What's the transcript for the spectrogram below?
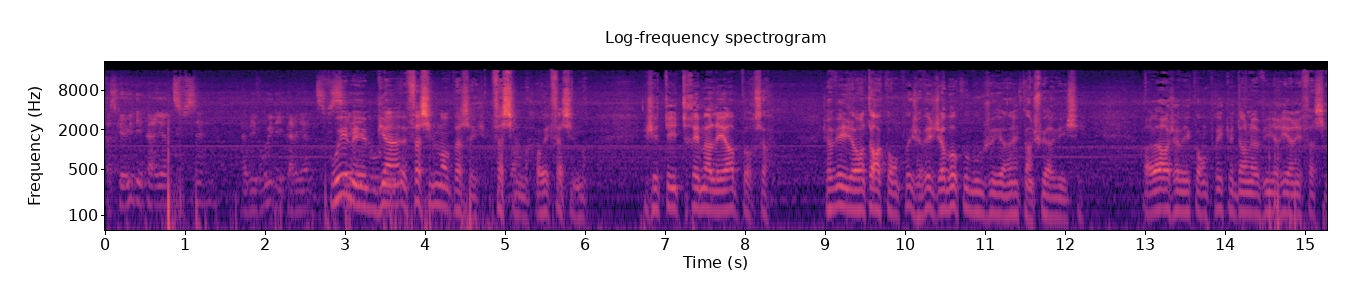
Parce qu'il y a eu des périodes difficiles. Avez-vous eu des périodes difficiles? Oui, mais bien facilement passées. Facilement, oui, facilement. J'étais très malléable pour ça. J'avais longtemps compris, j'avais déjà beaucoup bougé hein, quand je suis arrivé ici. Alors j'avais compris que dans la vie, rien n'est facile.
